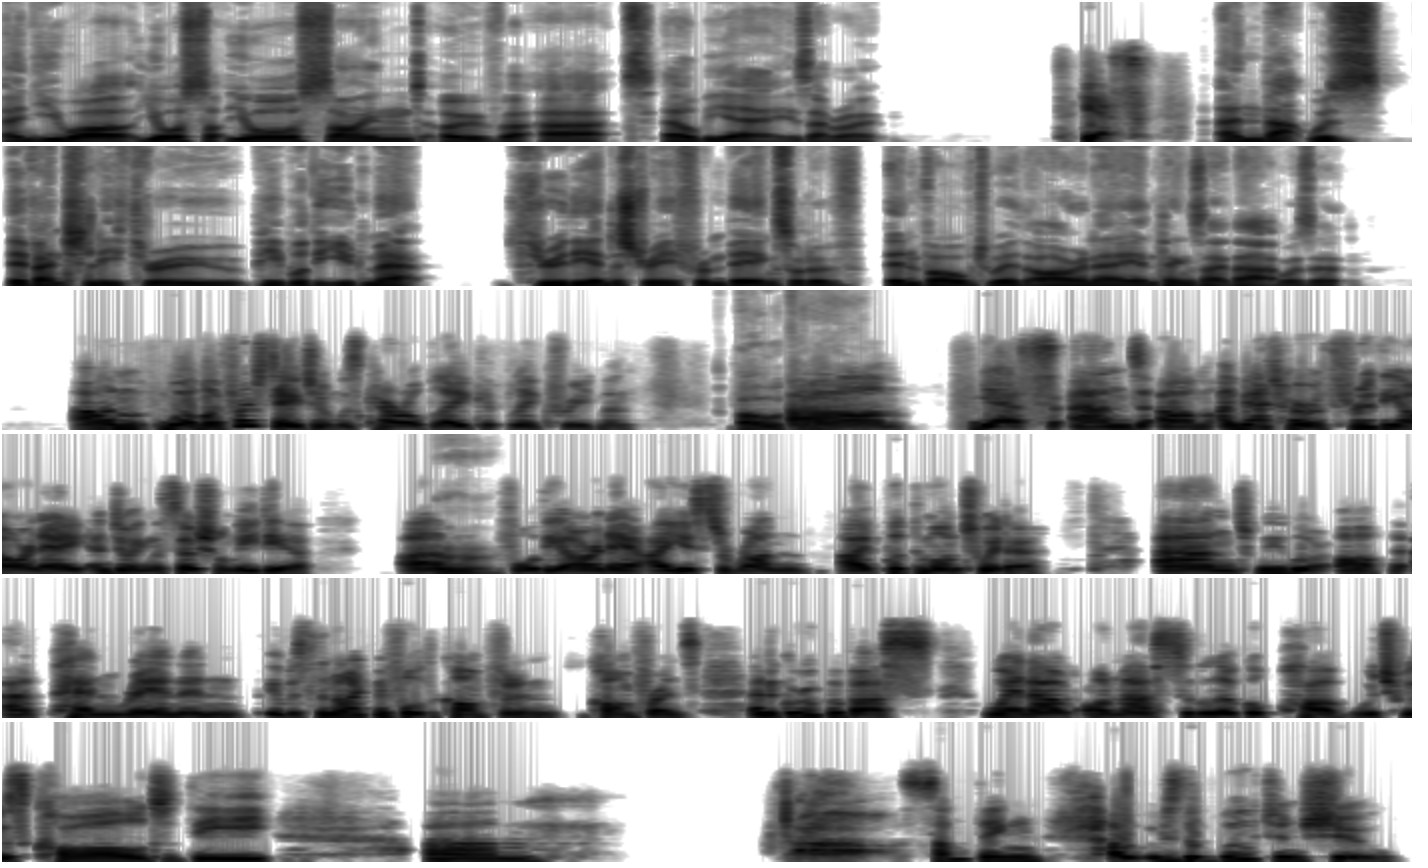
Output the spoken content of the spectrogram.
and you are you're you're signed over at LBA, is that right? yes. And that was eventually through people that you'd met through the industry from being sort of involved with RNA and things like that, was it? Um, well, my first agent was Carol Blake at Blake Friedman. Oh, okay. Um, yes, and um, I met her through the RNA and doing the social media um, Uh-huh. for the RNA. I used to run. I put them on Twitter, and we were up at Penryn, and it was the night before the conferen- conference, and a group of us went out en masse to the local pub, which was called the. Um, something oh it was the boot and shoe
